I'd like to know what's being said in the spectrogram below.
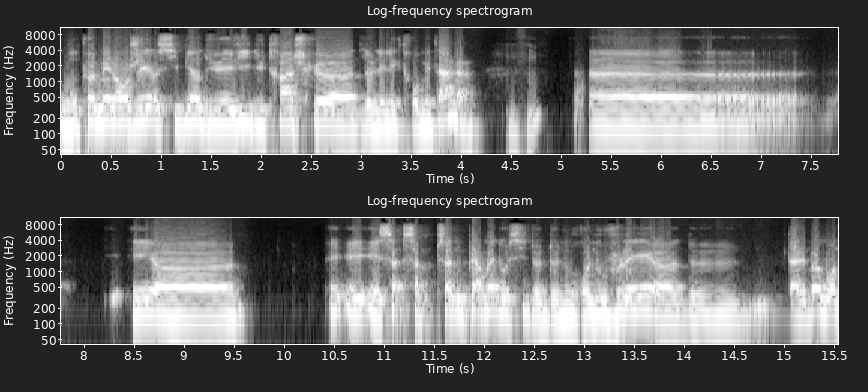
où on peut mélanger aussi bien du heavy, du trash que euh, de l'électrométal. Mm -hmm. euh, et, et, et ça, ça, ça, nous permet aussi de, de nous renouveler euh, d'album en,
